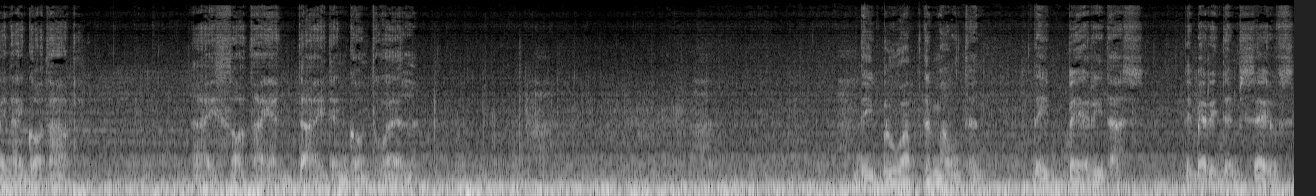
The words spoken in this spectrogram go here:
When I got up, I thought I had died and gone to hell. They blew up the mountain. They buried us. They buried themselves.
